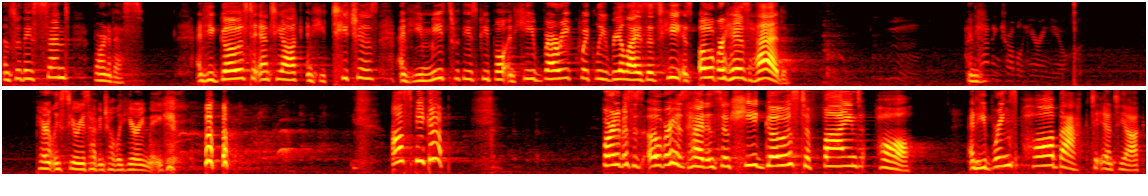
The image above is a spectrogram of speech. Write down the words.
And so they send Barnabas. And he goes to Antioch and he teaches and he meets with these people and he very quickly realizes he is over his head. And he, apparently Siri is having trouble hearing me. I'll speak up. Barnabas is over his head, and so he goes to find Paul. And he brings Paul back to Antioch,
